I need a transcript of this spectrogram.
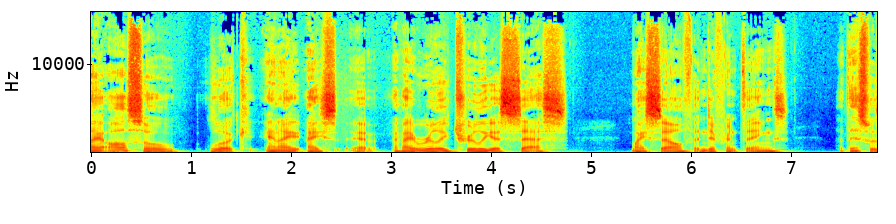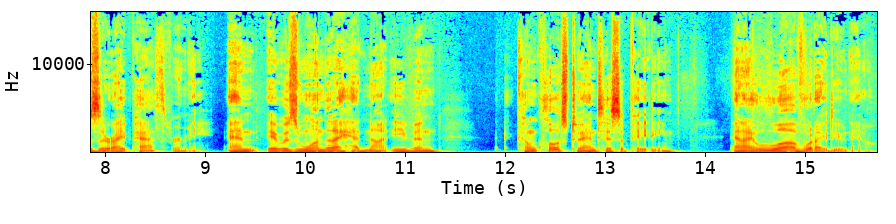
I also look and I, I, uh, if I really truly assess myself and different things, that this was the right path for me. And it was one that I had not even come close to anticipating. And I love what I do now.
